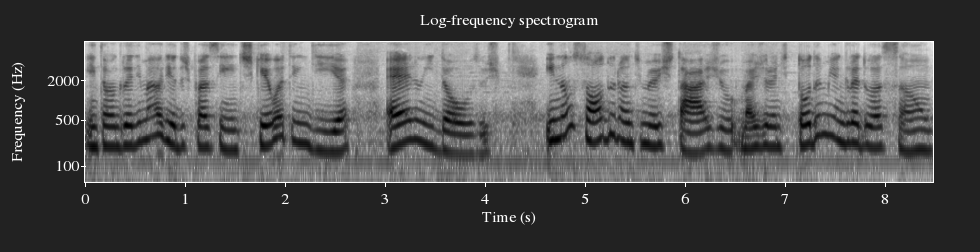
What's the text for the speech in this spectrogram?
Então a grande maioria dos pacientes que eu atendia eram idosos. E não só durante o meu estágio, mas durante toda a minha graduação,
